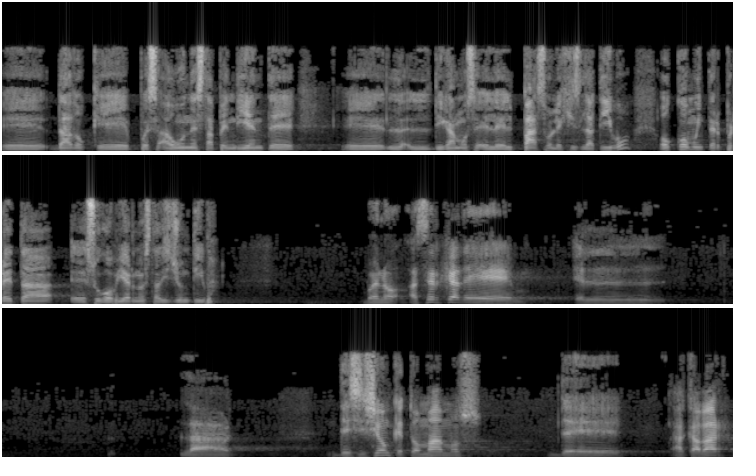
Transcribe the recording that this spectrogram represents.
eh, dado que pues aún está pendiente, eh, digamos, el, paso legislativo, o cómo interpreta eh, su gobierno esta disyuntiva? Bueno, acerca de la decisión que tomamos de acabar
